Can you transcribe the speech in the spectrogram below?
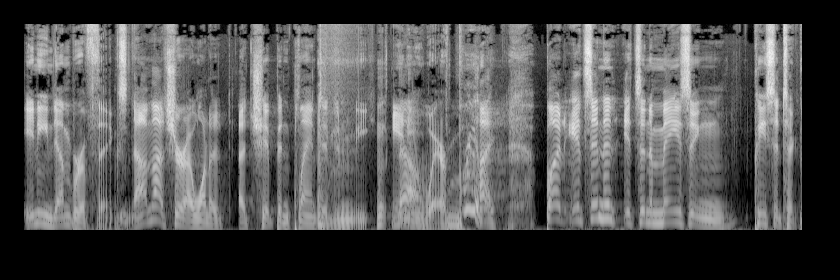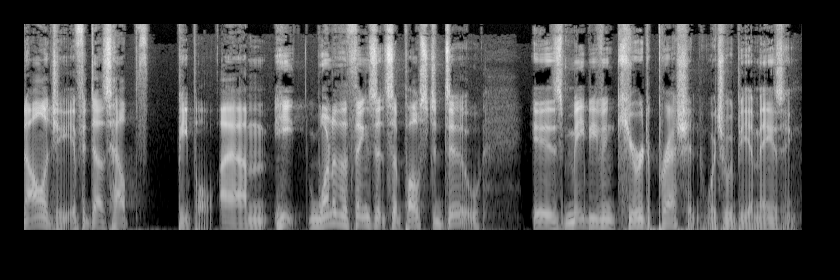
any number of things. Now, I'm not sure I want a, a chip implanted in me No, anywhere, really. but, but it's an it's an amazing piece of technology if it does help people. Um, he one of the things it's supposed to do is maybe even cure depression, which would be amazing.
